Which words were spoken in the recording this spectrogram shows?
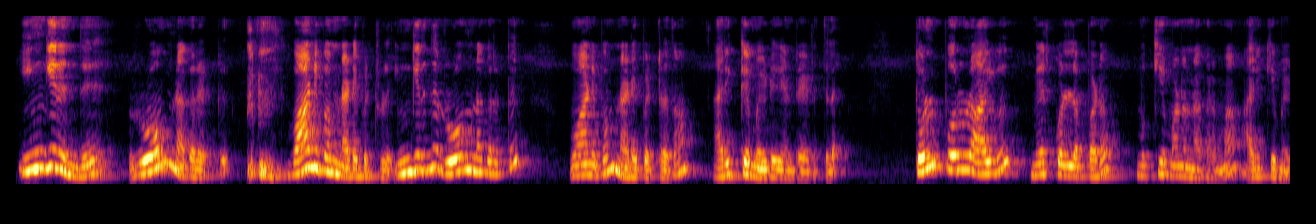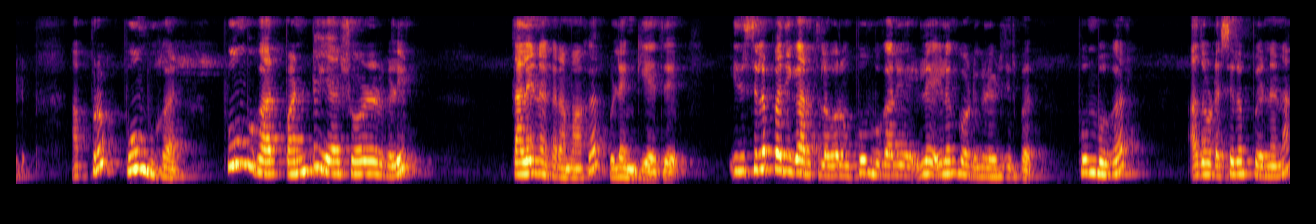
இங்கிருந்து ரோம் நகருக்கு வாணிபம் நடைபெற்றுள்ளது. இங்கிருந்து ரோம் நகருக்கு வாணிபம் நடைபெற்றதாம் அரிக்கமேடு என்ற இடத்துல. தொல்பொருள் ஆய்வு மேற்கொள்ளப்படும் முக்கியமான நகரமாக அரிக்கமேடு அப்புறம் பூம்புகார். பூம்புகார் பண்டைய சோழர்களின் தலைநகரமாக விளங்கியது. இது சிலப்பதிகாரத்தில் வரும் பூம்புகார் இள இளங்கோடிகள் எழுதியிருப்பார். பூம்புகார் அதோட சிறப்பு என்னென்னா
